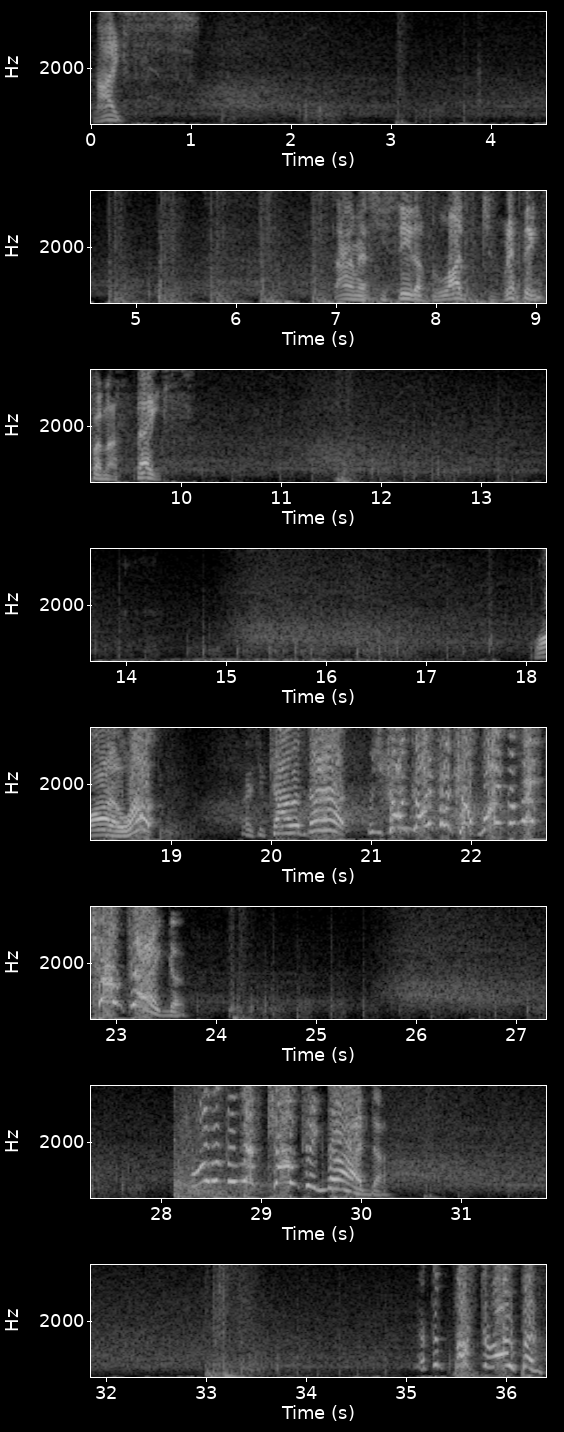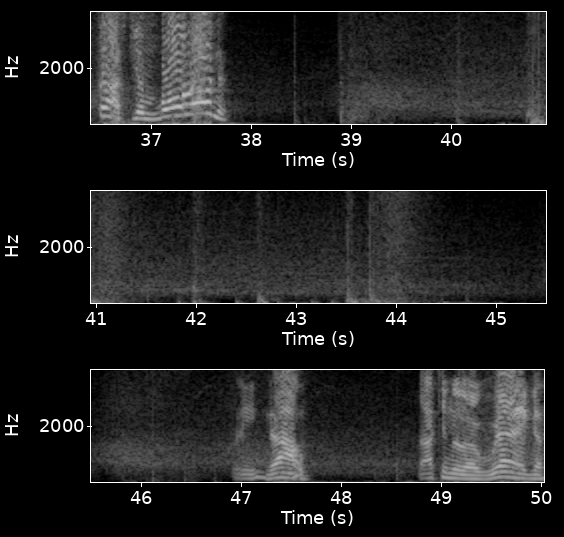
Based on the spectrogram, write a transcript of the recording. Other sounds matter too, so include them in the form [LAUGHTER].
Nice! Samus, you see the blood dripping from her face. What a whoop! I see count there! But you can't go for the cup! Why is the ref counting? Why was the ref counting then? You have to bust open first, you moron! See now, back into the ring.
